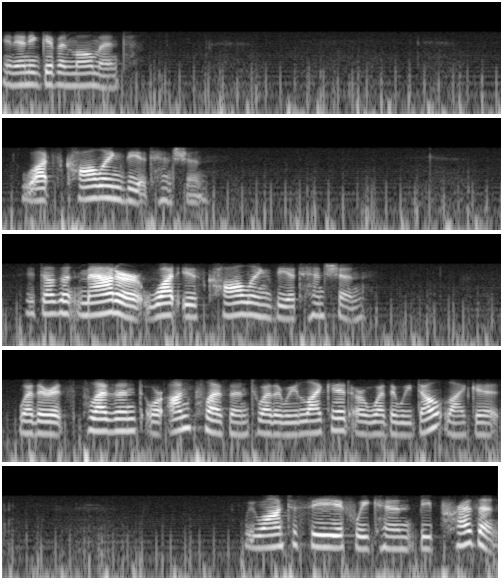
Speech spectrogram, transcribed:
in any given moment. What's calling the attention? It doesn't matter what is calling the attention whether it's pleasant or unpleasant, whether we like it or whether we don't like it. We want to see if we can be present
